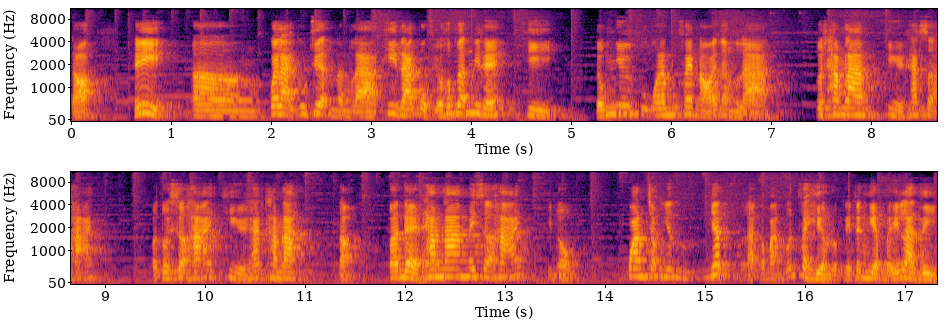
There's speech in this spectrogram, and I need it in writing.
Đó. Thế thì uh, quay lại câu chuyện rằng là khi giá cổ phiếu hấp dẫn như thế thì giống như cụ Warren Buffett nói rằng là tôi tham lam khi người khác sợ hãi. Và tôi sợ hãi khi người khác tham lam. Đó. Và để tham lam hay sợ hãi thì nó quan trọng nhất là các bạn vẫn phải hiểu được cái doanh nghiệp đấy là gì.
